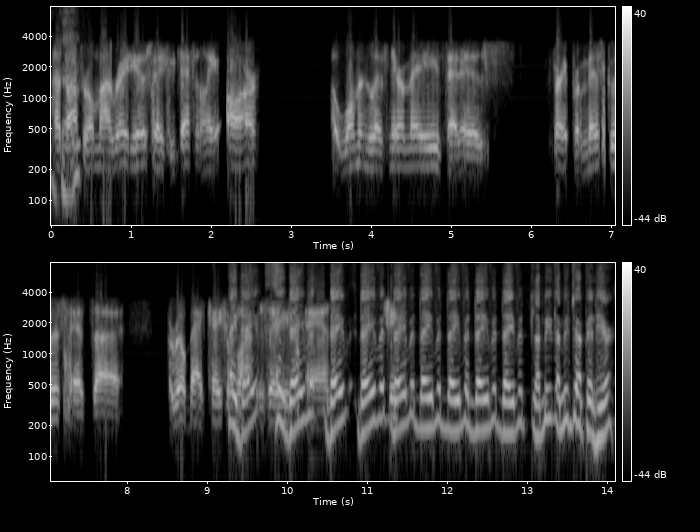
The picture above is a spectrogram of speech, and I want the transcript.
A Okay. doctor on my radio says you definitely are. A woman lives near me that is very promiscuous, has uh, a real bad case of Hey, Lyme Dave, disease. hey, David, David, David, she- David, David, David, David, David. Let me let me jump in here.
